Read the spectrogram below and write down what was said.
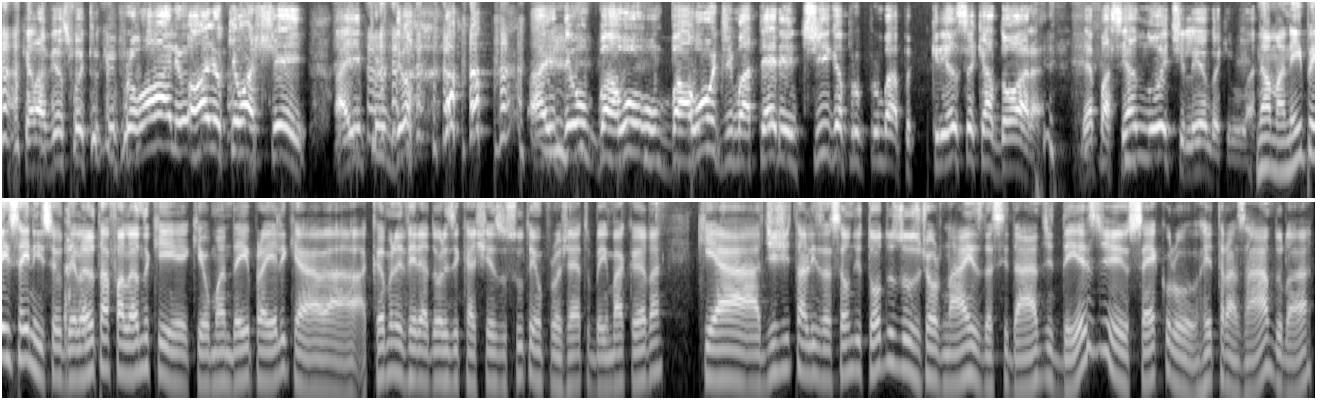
Aquela vez foi tu que me provou. Olha, olha o que eu achei. Aí deu, aí deu um baú, um baú de matéria antiga para uma criança que adora. Né? Passei a noite lendo aquilo lá. Não, mas nem pensei nisso. O Delano tá falando que, que eu mandei para ele que a, a Câmara de Vereadores de Caxias do Sul tem um projeto bem bacana, que é a digitalização de todos os jornais da cidade desde o século retrasado lá.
